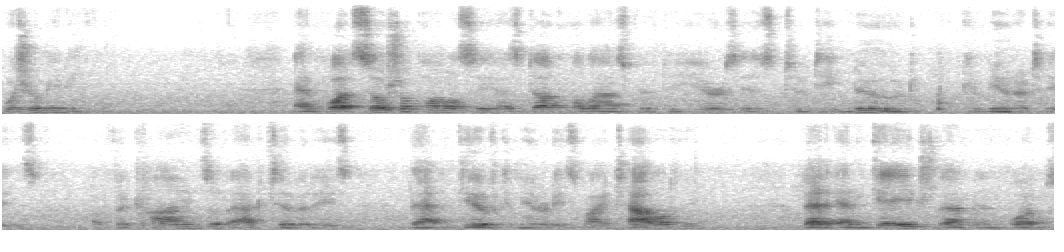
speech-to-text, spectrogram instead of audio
which are meaningful. And what social policy has done in the last 50 years is to denude communities of the kinds of activities that give communities vitality, that engage them in what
